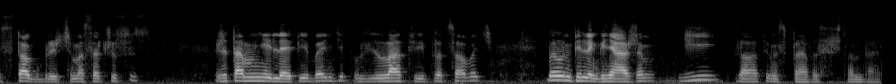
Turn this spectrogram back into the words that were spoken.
Stockbridge, Massachusetts, że tam mniej lepiej będzie w Latvii pracować. Byłem pielęgniarzem i załatwiłem sprawę ze sztandarem.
